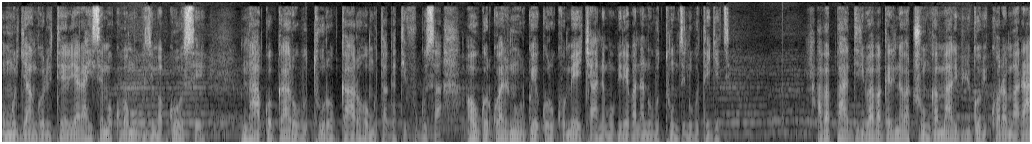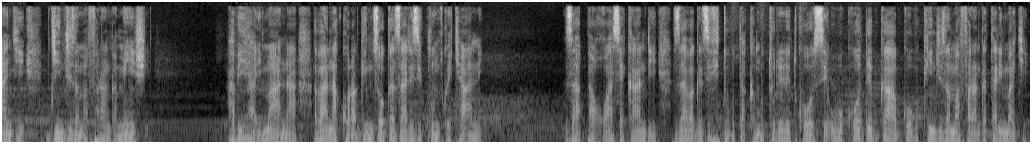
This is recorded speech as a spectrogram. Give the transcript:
Umuryango Luther yari ahisemo kubamo ubuzima bwose ntabwo bwari ubuturo bwa roho mutagatifu gusa ahubwo rwari n'urwego rukomeye cyane mu birebana n'ubutunzi n'ubutegetsi. Abapadiri babaga ari n'abacungamari b'ibigo bikora amarangi byinjiza amafaranga menshi. Abihaye imana banakoraga inzoga zari zikunzwe cyane. Za paruwase kandi zabaga zifite ubutaka mu turere twose ubukode bwabwo bukinjiza amafaranga atari make.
